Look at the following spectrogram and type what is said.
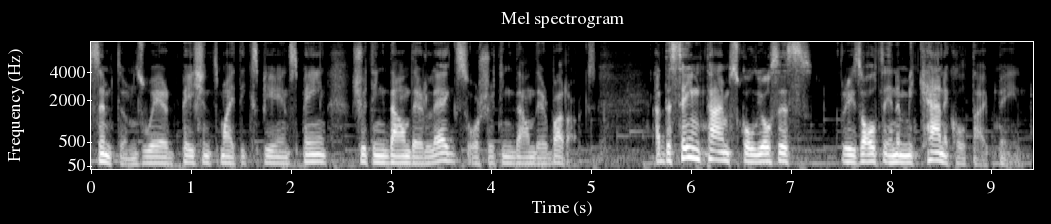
symptoms where patients might experience pain shooting down their legs or shooting down their buttocks. At the same time, scoliosis results in a mechanical type pain.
